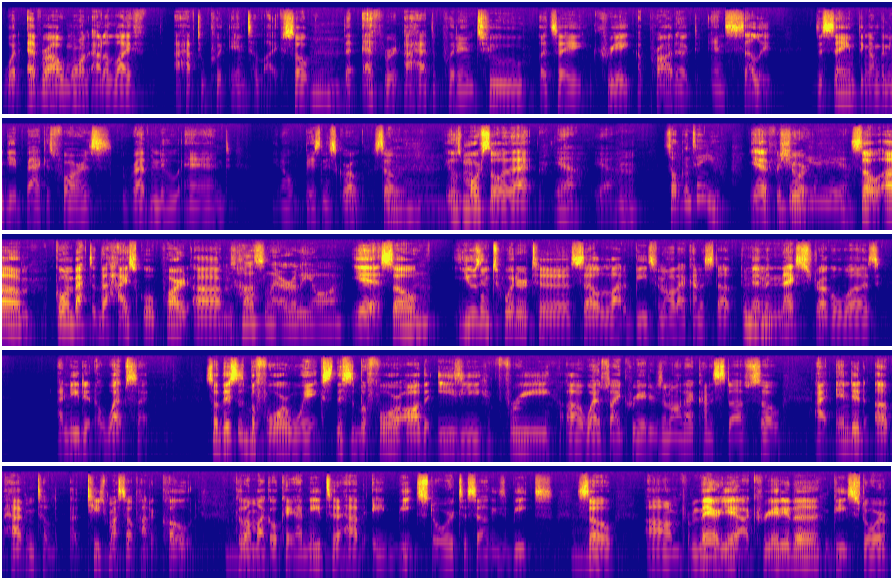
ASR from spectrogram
whatever I want out of life, I have to put into life. So Mm. the effort I had to put into, let's say, create a product and sell it, the same thing I'm going to get back as far as revenue and you know business growth. So Mm. it was more so of that. Yeah, yeah. So continue. Yeah, for sure. yeah, yeah, yeah. So um, going back to the high school part, um, Was hustling early on. yeah, so Mm-hmm. using Twitter to sell a lot of beats and all that kind of stuff. And then Mm-hmm. the next struggle was I needed a website. So this is before Wix. This is before all the easy free uh, website creators and all that kind of stuff. So I ended up having to uh, teach myself how to code. because I'm like, okay, I need to have a beat store to sell these beats. So um, from there, yeah, I created a beat store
